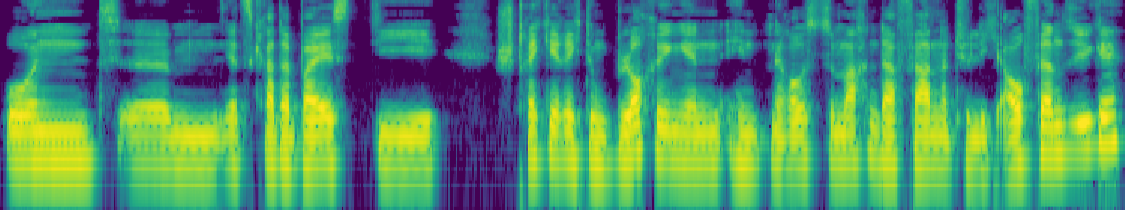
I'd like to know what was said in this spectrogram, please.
und ähm, jetzt gerade dabei ist, die Strecke Richtung Blochingen hinten rauszumachen. Da fahren natürlich auch Fernzüge.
